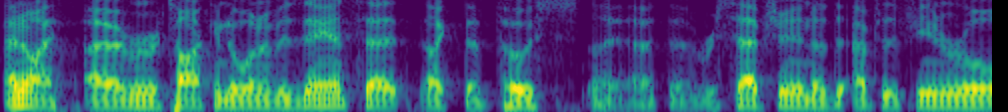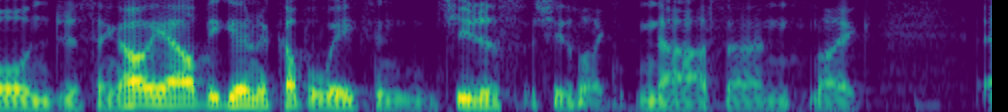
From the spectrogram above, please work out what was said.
i know i, I remember talking to one of his aunts at like the post uh, at the reception of the, after the funeral and just saying oh yeah i'll be good in a couple weeks. And she just she's like nah son. Like uh,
